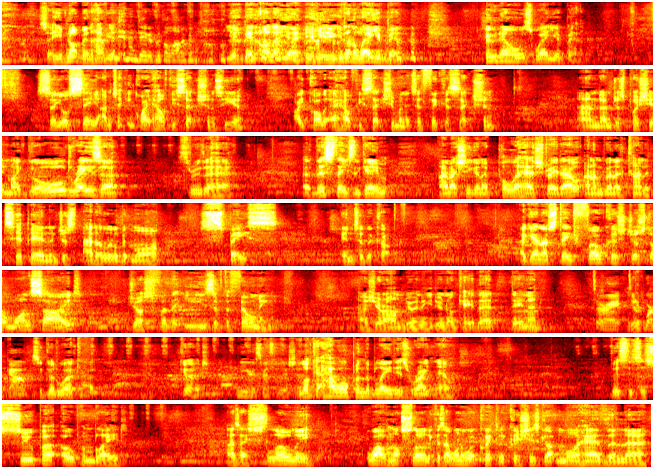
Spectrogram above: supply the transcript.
So you've not been, have I've been you? inundated with a lot of info. You've been on it. Yeah, you don't know where you've been. Who knows where you've been? So you'll see, I'm taking quite healthy sections here. I call it a healthy section when it's a thicker section. And I'm just pushing my gold razor through the hair. At this stage of the game, I'm actually going to pull the hair straight out and I'm going to kind of tip in and just add a little bit more space into the cut. Again, I've stayed focused just on one side, just for the ease of the filming. How's your arm doing? Are you doing okay there, Dana? It's all right. It's a good workout. It's a good workout. Good. New Year's resolution. Look at how open the blade is right now. This is a super open blade. As I slowly, well, not slowly, because I want to work quickly, because she's got more hair than uh,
